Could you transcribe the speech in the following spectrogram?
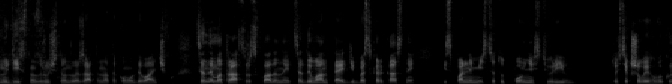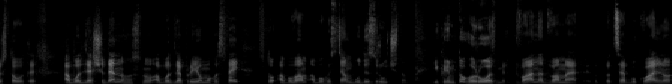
Ну, дійсно, зручно лежати на такому диванчику. Це не матрас розкладений, це диван Теді безкаркасний, і спальне місце тут повністю рівне. Тобто, якщо ви його використовуєте або для щоденного сну, або для прийому гостей, то або вам, або гостям буде зручно. І крім того, розмір 2 на 2 метри. Тобто, це буквально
